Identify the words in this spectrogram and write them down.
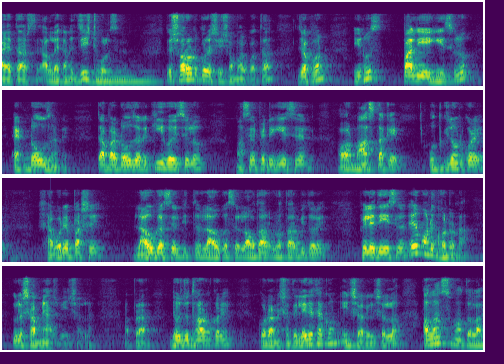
আয়াতে আসছে। আল্লাহ এখানে জিস্ট বলেছিলেন যে, স্মরণ করে সেই সময়ের কথা, যখন ইনুস পালিয়ে গিয়েছিল এক নৌজানে তারপরে নৌজানে কি হয়েছিল? মাছের পেটে গিয়েছিলেন। আবার মাছ তাকে উদ্গীরণ করে সাগরের পাশে, লাউ গাছের ভিতরে, লাউ গাছের লতার লতার ভিতরে ফেলে দিয়েছিলেন। এরকম অনেক ঘটনা, এগুলো সামনে আসবে ইনশাল্লাহ আপনারা ধৈর্য ধারণ করে কোরআনের সাথে লেগে থাকুন ইনশাল্লাহ ইনশাল্লাহ আল্লাহ সুমাতাল্লাহ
